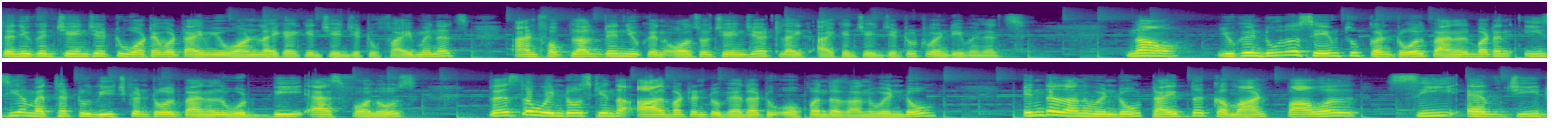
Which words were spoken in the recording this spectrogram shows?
then you can change it to whatever time you want. Like I can change it to 5 minutes. And for plugged in, you can also change it. Like I can change it to 20 minutes. Now you can do the same through control panel but an easier method to reach control panel would be as follows. Press the Windows key and the R button together to open the run window. In the run window, type the command power cfg.cpl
